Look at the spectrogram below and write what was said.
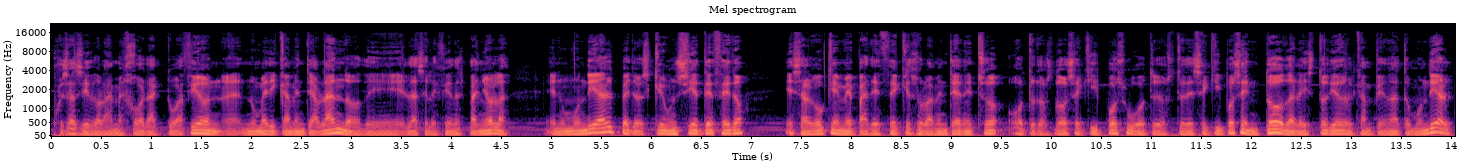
pues ha sido la mejor actuación eh, numéricamente hablando de la selección española en un mundial, pero es que un 7-0 es algo que me parece que solamente han hecho otros dos equipos u otros tres equipos en toda la historia del campeonato mundial.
